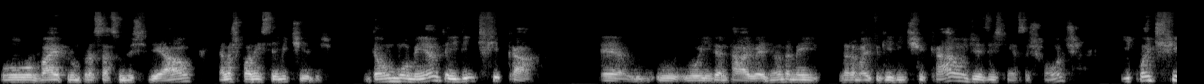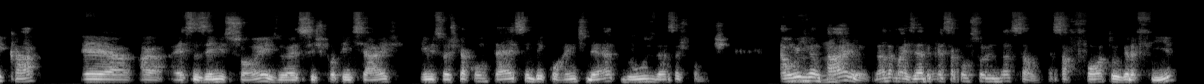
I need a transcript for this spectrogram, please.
ou vai para um processo industrial, elas podem ser emitidas. Então, o momento é identificar é, o, o, inventário, é nada mais, nada mais do que identificar onde existem essas fontes e quantificar é, a, essas emissões ou esses potenciais emissões que acontecem decorrente de, do uso dessas fontes. Então, o uhum. inventário nada mais é do que essa consolidação, essa fotografia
